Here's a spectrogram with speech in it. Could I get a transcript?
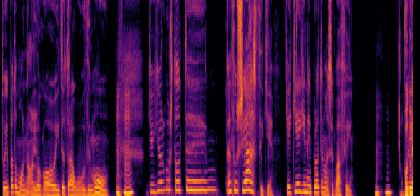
του είπα το μονόλογο ή το τραγούδι μου Μμμ. και ο Γιώργος τότε ενθουσιάστηκε και εκεί έγινε η πρώτη μας επαφή. Μμμ. Οπότε ο Στην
